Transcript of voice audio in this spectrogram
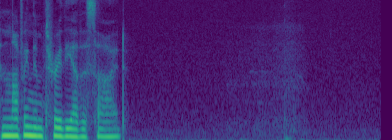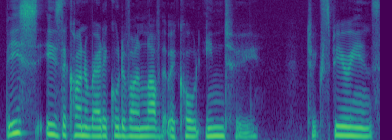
and loving them through the other side. This is the kind of radical divine love that we're called into, to experience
